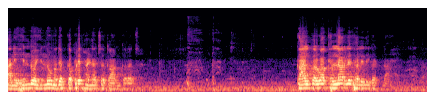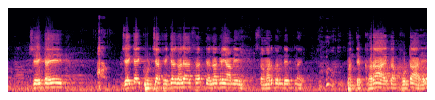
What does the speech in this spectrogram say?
आणि हिंदू हिंदू मध्ये कपडे फाडण्याचं काम करायचं. काल परवा खल्लारले झालेली घटना आहे. जे काही जे काही खुर्च्या फेक्या झाल्या असतात त्याला काही आम्ही समर्थन देत नाही. पण ते खरं आहे का खोटं आहे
